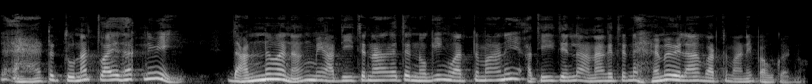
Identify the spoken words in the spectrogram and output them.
63ත් වයසක් නෙවෙයි. දන්නවනම් මේ අතීත නාගත නොගින් වර්තමානයේ අතීතෙන්ලා අනාගතෙන් හැම වෙලාවෙම වර්තමානයේ පහු කරනවා.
